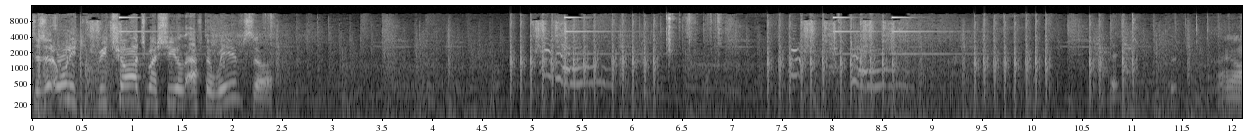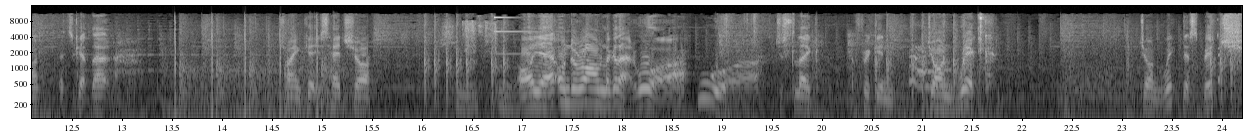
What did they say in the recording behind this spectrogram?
Does it only recharge my shield after waves, or? Hang on, let's get that. Try and get his headshot. Oh yeah, underarm, look at that. Whoa, whoa. Just like a freaking John Wick. John Wick this bitch.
